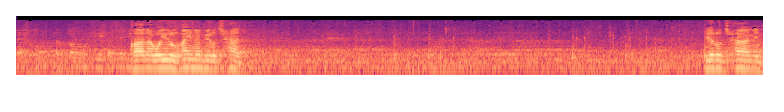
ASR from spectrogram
نحو القوم في قال ويلغين برجحان. برجحان.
